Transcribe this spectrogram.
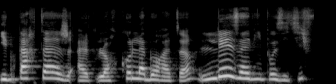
ils partagent à leurs collaborateurs les avis positifs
